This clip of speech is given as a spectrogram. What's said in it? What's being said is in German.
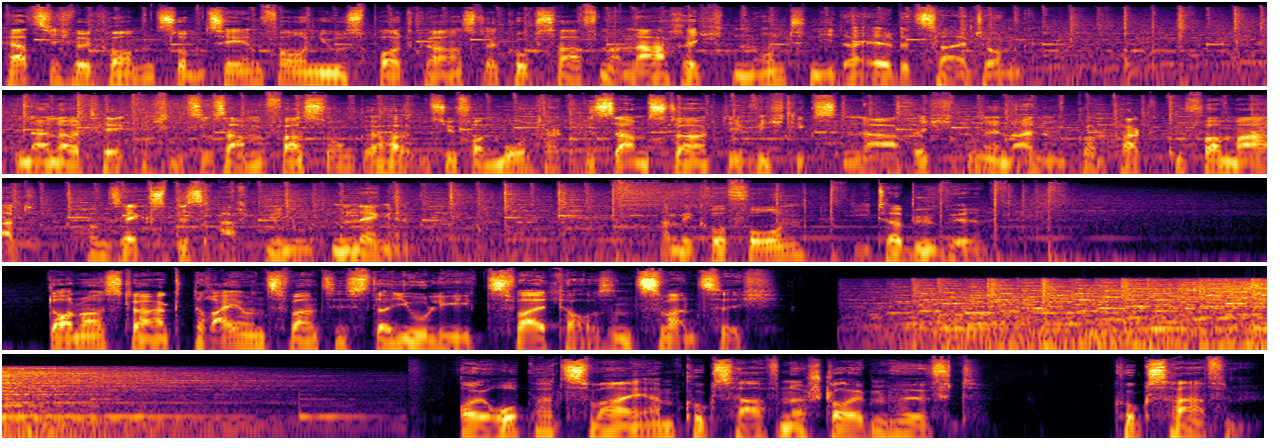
Herzlich willkommen zum CNV News Podcast der Cuxhavener Nachrichten und Niederelbe Zeitung. In einer täglichen Zusammenfassung erhalten Sie von Montag bis Samstag die wichtigsten Nachrichten in einem kompakten Format von sechs bis acht Minuten Länge. Am Mikrofon Dieter Bügel. Donnerstag, 23. Juli 2020. Europa 2 am Cuxhavener Stäubenhöft. Cuxhaven.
